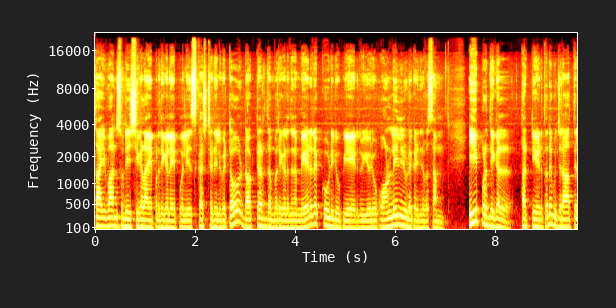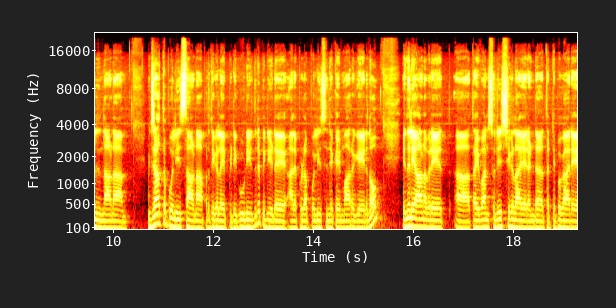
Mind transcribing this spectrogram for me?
തായ്വാൻ സ്വദേശികളായ പ്രതികളെ പോലീസ് കസ്റ്റഡിയിൽ വിട്ടു. ഡോക്ടർ ദമ്പതികളിൽ നിന്നും ഏഴര കോടി രൂപയായിരുന്നു ഈ ഒരു ഓൺലൈനിലൂടെ കഴിഞ്ഞ ദിവസം ഈ പ്രതികൾ തട്ടിയെടുത്തത്. ഗുജറാത്തിൽ നിന്നാണ് ഗുജറാത്ത് പോലീസാണ് പ്രതികളെ പിടികൂടിയിരുന്നത്. പിന്നീട് ആലപ്പുഴ പോലീസിന് കൈമാറുകയായിരുന്നു ഇന്നലെയാണ് അവരെ തൈവാൻ സ്വദേശികളായ രണ്ട് തട്ടിപ്പുകാരെ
